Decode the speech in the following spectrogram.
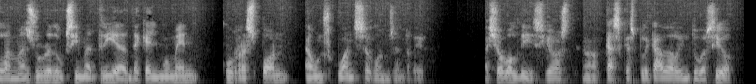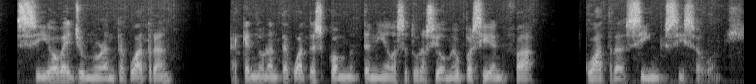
la mesura d'oximetria d'aquell moment correspon a uns quants segons enrere. Això vol dir, si jo, en el cas que explicava de la intubació, si jo veig un 94, aquest 94 és com tenia la saturació del meu pacient fa 4, 5, 6 segons.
